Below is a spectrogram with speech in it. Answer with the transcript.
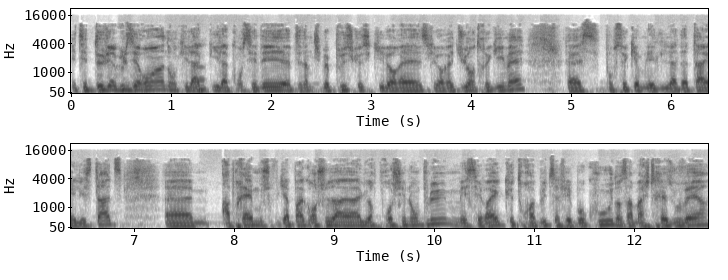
était de 2,01 donc il a Ah. il a concédé peut-être un petit peu plus que ce qu'il aurait ce qu'il aurait dû entre guillemets euh, pour ceux qui aiment les- la data et les stats euh, après moi je trouve qu'il n'y a pas grand chose à lui reprocher non plus mais c'est vrai que trois buts ça fait beaucoup dans un match très ouvert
